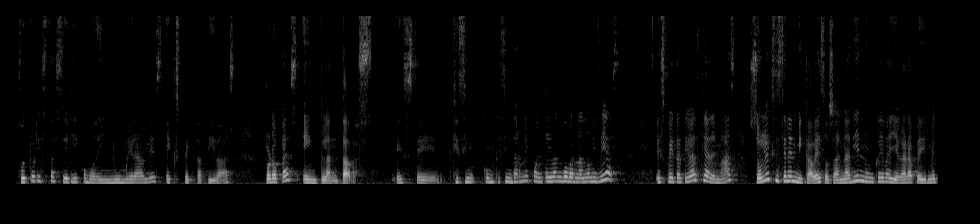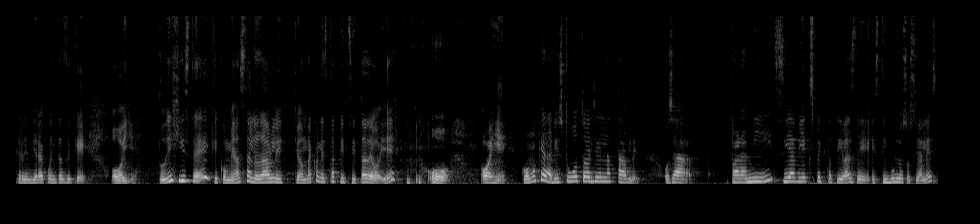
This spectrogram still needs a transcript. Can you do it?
fue por esta serie como de innumerables expectativas propias e implantadas, este, que sin, como que sin darme cuenta iban gobernando mis días. Expectativas que además solo existen en mi cabeza, o sea, nadie nunca iba a llegar a pedirme que rindiera cuentas de que, oye, tú dijiste que comías saludable, ¿qué onda con esta pizzita de hoy, eh? o, oye, ¿cómo que Darío estuvo todo el día en la tablet? O sea, para mí sí había expectativas de estímulos sociales,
